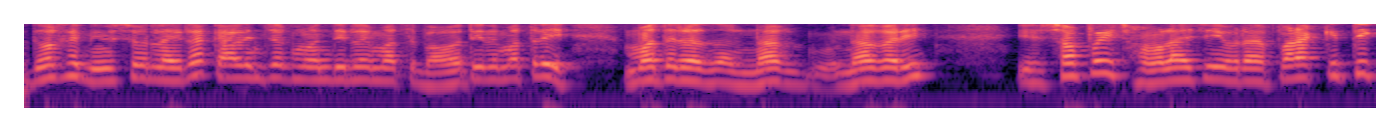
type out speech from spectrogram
दोलखा भीमेश्वरलाई र कालिम्चोक मन्दिरलाई मात्रै भगवतीले मात्रै मध्यनजर न नगरी यो सबै ठाउँलाई चाहिँ एउटा प्राकृतिक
